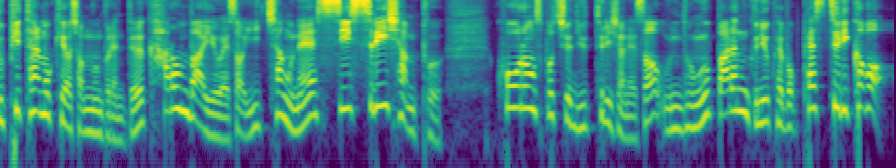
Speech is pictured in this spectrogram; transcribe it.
두피 탈모 케어 전문 브랜드 카론바이오에서 이창훈의 C3 샴푸, 코오롱 스포츠 뉴트리션에서 운동 후 빠른 근육 회복 패스트 리커버,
